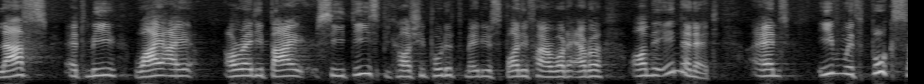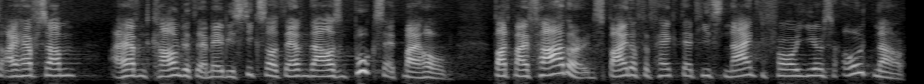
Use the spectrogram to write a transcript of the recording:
laughs at me why I already buy CDs because she put it maybe Spotify or whatever on the internet. And even with books, I have some, I haven't counted them, maybe six or 7,000 books at my home. But my father, in spite of the fact that he's 94 years old now,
